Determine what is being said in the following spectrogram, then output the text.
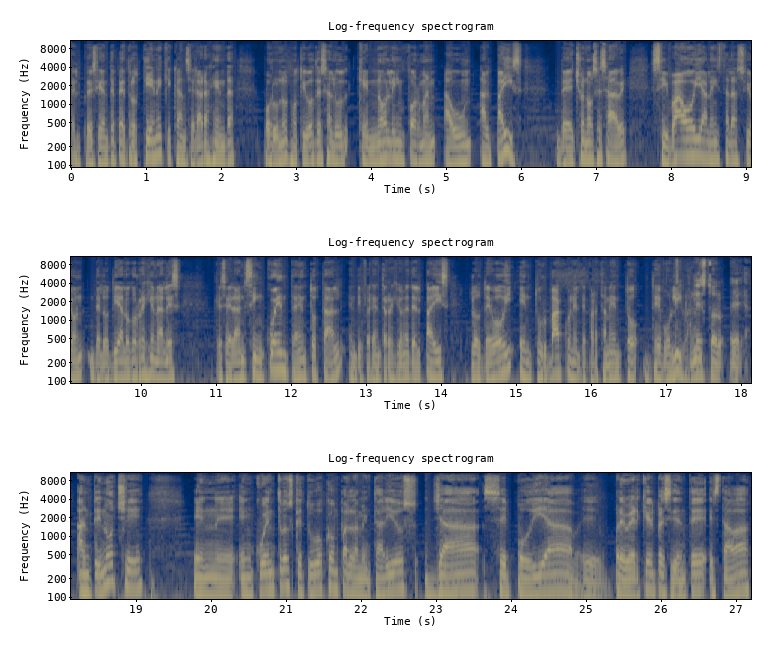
el, presidente Petro tiene que cancelar agenda por unos motivos de salud que no le informan aún al país. De hecho, no se sabe si va hoy a la instalación de los diálogos regionales, que serán 50 en total en diferentes regiones del país, los de hoy en Turbaco, en el departamento de Bolívar. Néstor, eh, antenoche en eh, encuentros que tuvo con parlamentarios ya se podía eh, prever que el presidente estaba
